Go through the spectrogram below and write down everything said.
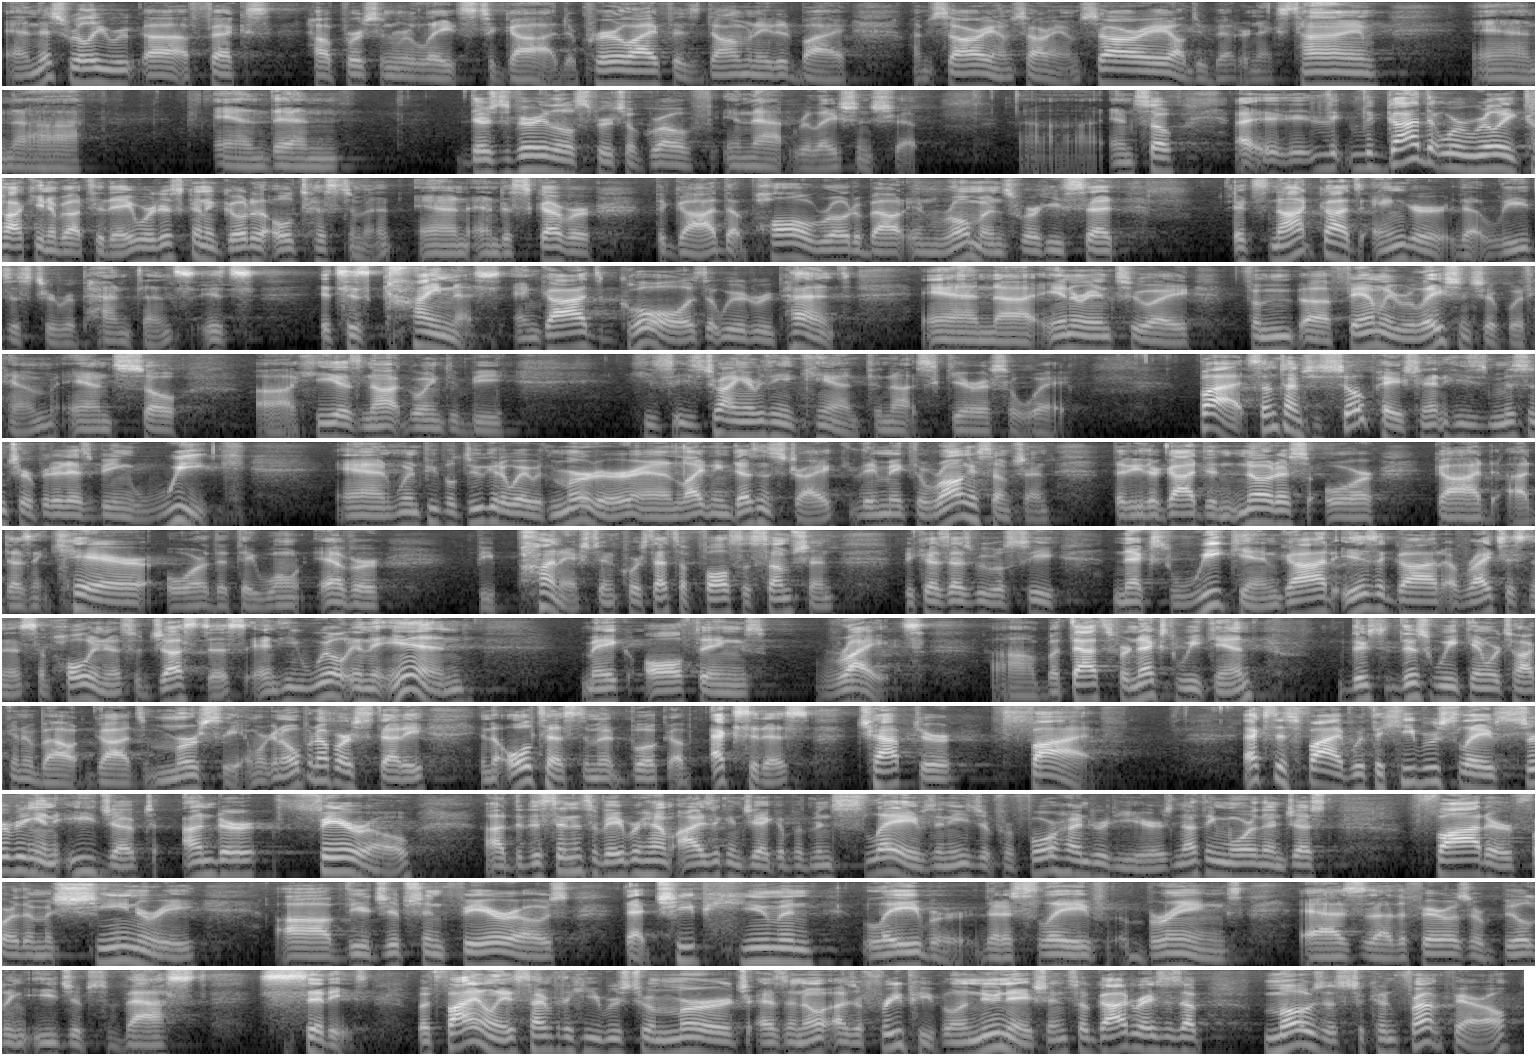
And this really uh, affects how a person relates to God. Their prayer life is dominated by, I'm sorry, I'm sorry, I'm sorry, I'll do better next time. And, uh, and then there's very little spiritual growth in that relationship. Uh, and so, uh, the, the, God that we're really talking about today, we're just going to go to the Old Testament and, and discover the God that Paul wrote about in Romans, where he said, It's not God's anger that leads us to repentance, it's, it's his kindness. And God's goal is that we would repent and uh, enter into a fam- uh, family relationship with him. And so, uh, he is not going to be He's, he's trying everything he can to not scare us away. But sometimes he's so patient, he's misinterpreted as being weak. And when people do get away with murder and lightning doesn't strike, they make the wrong assumption that either God didn't notice or God uh, doesn't care or that they won't ever be punished. And of course, that's a false assumption because as we will see next weekend, God is a God of righteousness, of holiness, of justice, and he will, in the end, make all things right. Uh, but that's for next weekend. This, this weekend, we're talking about God's mercy. And we're going to open up our study in the Old Testament book of Exodus, chapter 5. Exodus 5, with the Hebrew slaves serving in Egypt under Pharaoh, uh, the descendants of Abraham, Isaac, and Jacob have been slaves in Egypt for 400 years, nothing more than just fodder for the machinery of the Egyptian pharaohs, that cheap human labor that a slave brings as uh, the pharaohs are building Egypt's vast cities. But finally, it's time for the Hebrews to emerge as, an, as a free people, a new nation. So God raises up Moses to confront Pharaoh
